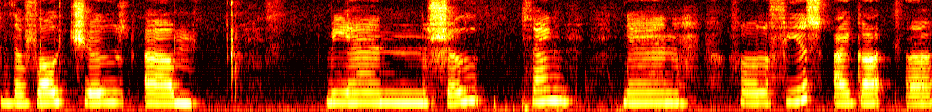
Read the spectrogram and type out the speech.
the vultures, um, me and the show thing. Then for the face, I got a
